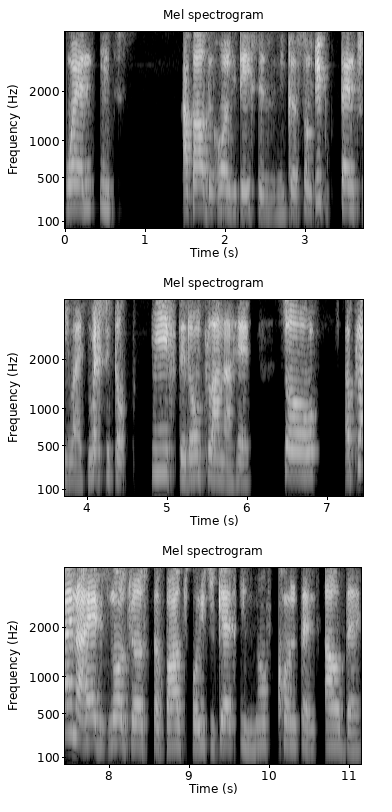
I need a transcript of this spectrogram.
when it's about the holiday season, because some people tend to like mess it up if they don't plan ahead. So uh, applying ahead is not just about for you to get enough content out there,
